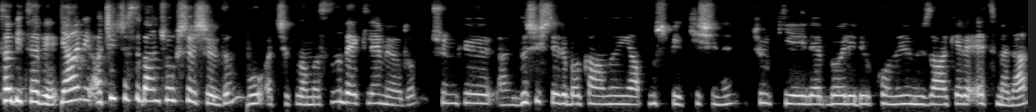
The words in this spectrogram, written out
Tabii tabii. Yani açıkçası ben çok şaşırdım. Bu açıklamasını beklemiyordum. Çünkü yani Dışişleri Bakanlığı yapmış bir kişinin Türkiye ile böyle bir konuyu müzakere etmeden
